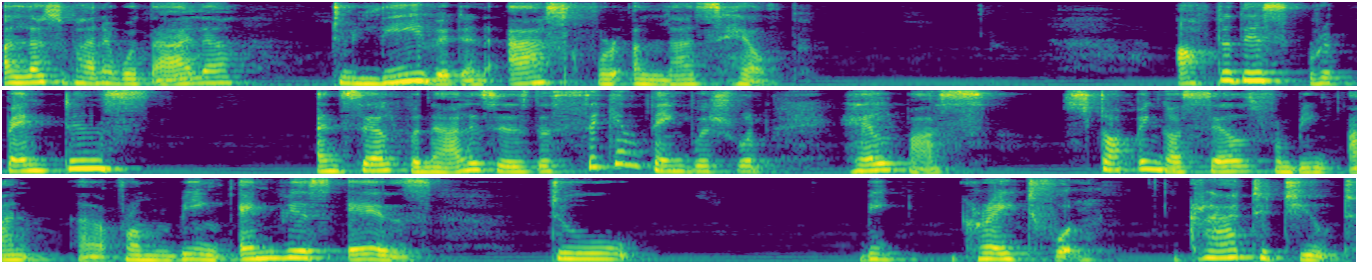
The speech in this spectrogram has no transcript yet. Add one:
Allah subhanahu wa ta'ala to leave it and ask for Allah's help. After this repentance and self-analysis, the second thing which would help us stopping ourselves from being uh, from being envious is to be grateful. Gratitude.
